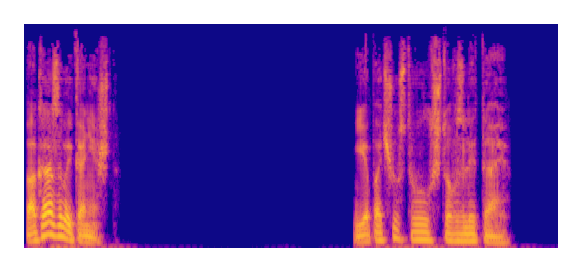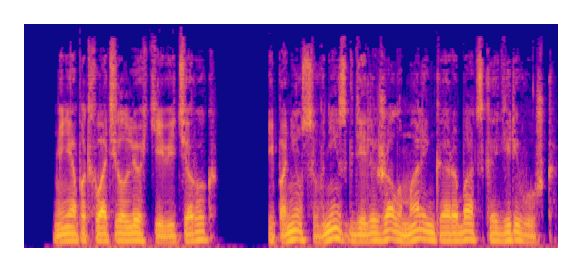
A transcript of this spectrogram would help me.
«Показывай, конечно». Я почувствовал, что взлетаю. Меня подхватил легкий ветерок, и понес вниз, где лежала маленькая рыбацкая деревушка.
